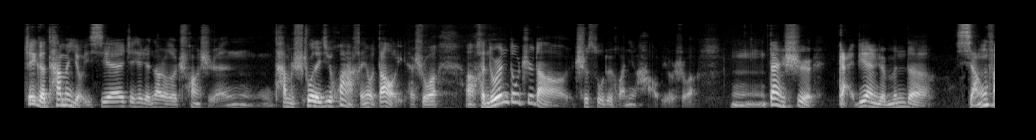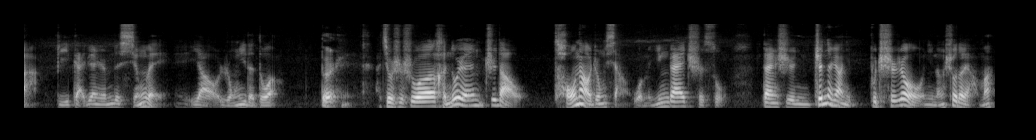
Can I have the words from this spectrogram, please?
这个他们有一些这些人造肉的创始人，他们说的一句话很有道理。他说啊，很多人都知道吃素对环境好，比如说，嗯，但是改变人们的想法。比改变人们的行为要容易得多。对，就是说，很多人知道头脑中想我们应该吃素，但是你真的让你不吃肉，你能受得了吗？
